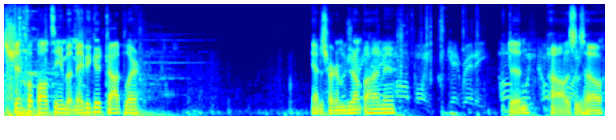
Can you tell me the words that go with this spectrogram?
Shit football team, but maybe good COD player. Yeah, I just heard him jump behind me. Did. Oh, this is hell.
